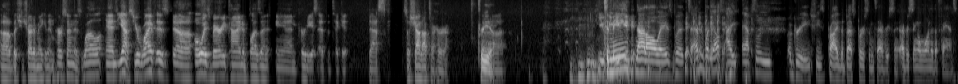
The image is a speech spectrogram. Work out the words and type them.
Uh, but you try to make it in person as well. And yes, your wife is uh, always very kind and pleasant and courteous at the ticket desk. So shout out to her. For you. Uh, you, to me, can... not always, but to everybody else, I absolutely agree. She's probably the best person to every every single one of the fans.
